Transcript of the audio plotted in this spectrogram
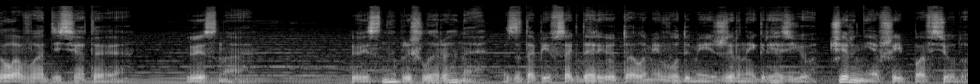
Глава 10. Весна. Весна пришла рано, затопив Сагдарию талыми водами и жирной грязью, черневшей повсюду.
